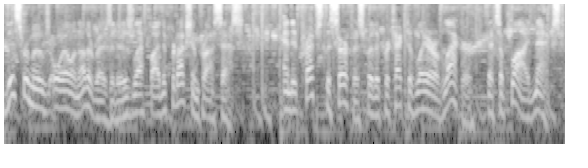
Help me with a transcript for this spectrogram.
This removes oil and other residues left by the production process, and it preps the surface for the protective layer of lacquer that's applied next.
